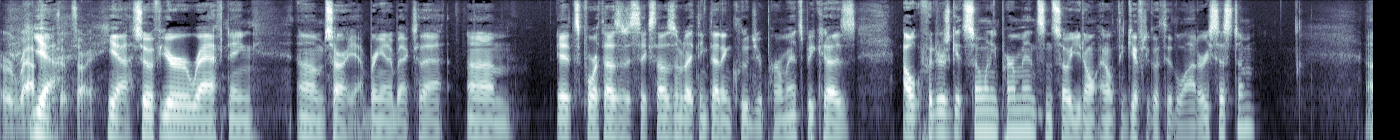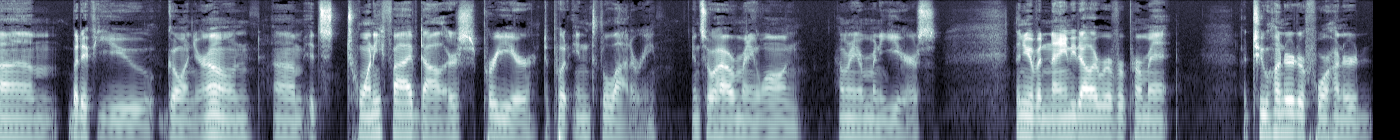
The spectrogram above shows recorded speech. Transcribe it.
or rafting Yeah. trip. Sorry. Yeah. So if you're rafting, um, sorry, yeah, bringing it back to that. Um, it's four thousand to six thousand, but I think that includes your permits because outfitters get so many permits, and so you don't. I don't think you have to go through the lottery system. Um, but if you go on your own, um, it's twenty five dollars per year to put into the lottery, and so however many long, how many, however many years, then you have a ninety dollar river permit, a 200 or four hundred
